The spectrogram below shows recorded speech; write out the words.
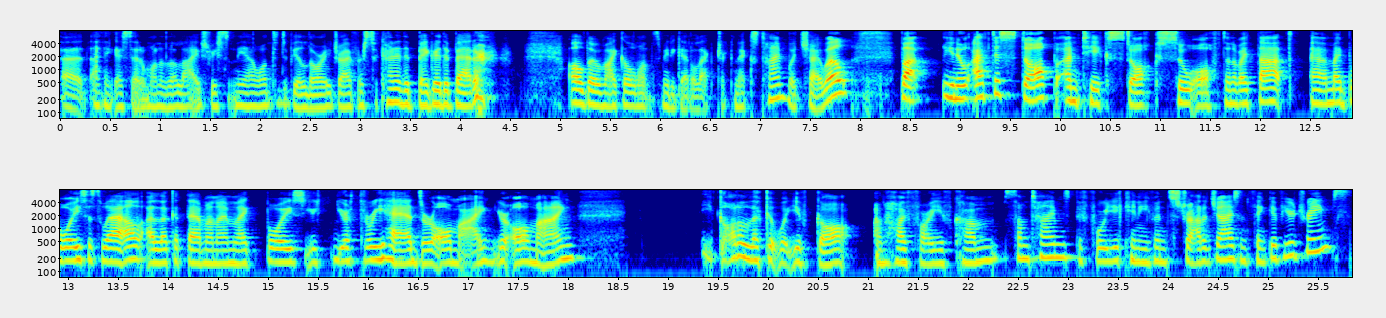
uh, I think I said in one of the lives recently I wanted to be a lorry driver. So kind of the bigger the better. Although Michael wants me to get electric next time, which I will. But you know I have to stop and take stock so often about that. Uh, my boys as well. I look at them and I'm like, boys, you, your three heads are all mine. You're all mine you got to look at what you've got and how far you've come sometimes before you can even strategize and think of your dreams.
